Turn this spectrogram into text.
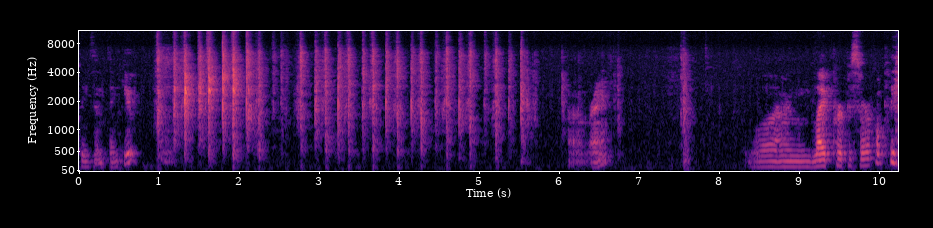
Please and thank you. All right. One life purpose oracle, please.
